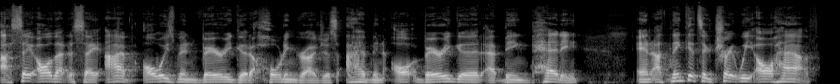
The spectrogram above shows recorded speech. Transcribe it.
I say all that to say I've always been very good at holding grudges. I have been all, very good at being petty. And I think it's a trait we all have.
